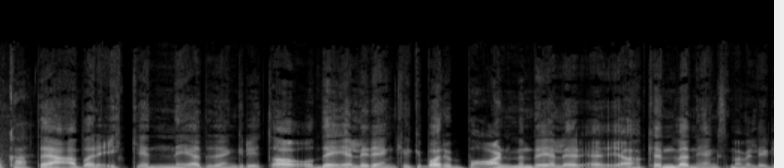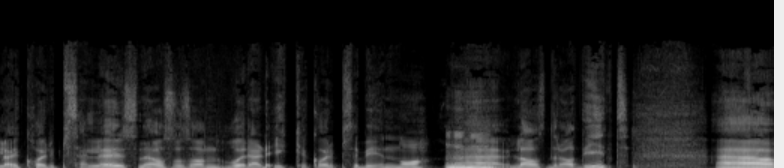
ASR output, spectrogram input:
Okay. Det er bare ikke ned i den gryta. Og det gjelder egentlig ikke bare barn, men det gjelder Jeg har ikke en vennegjeng som er veldig glad i korps heller, så det er også sånn Hvor er det ikke korps i byen nå? eh, la oss dra dit. Eh,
